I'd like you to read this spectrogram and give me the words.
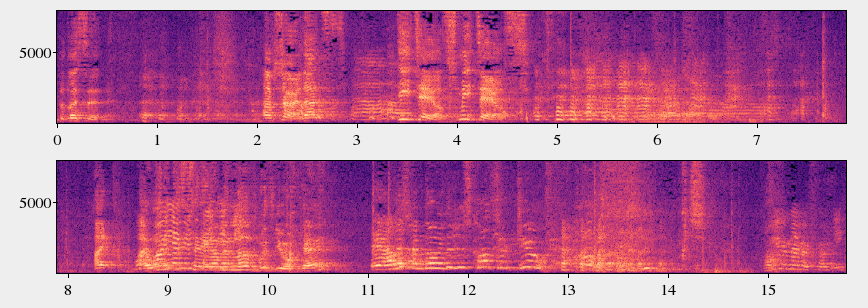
But listen, I'm sorry, that's details, details. I, I Why- why wanted to say I'm in me? love with you, okay? Hey, Alice, I'm going to this concert too. do you remember Froggy?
